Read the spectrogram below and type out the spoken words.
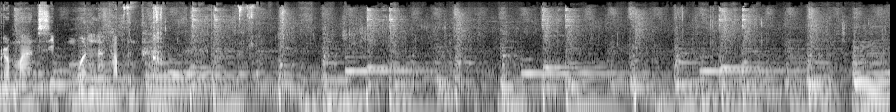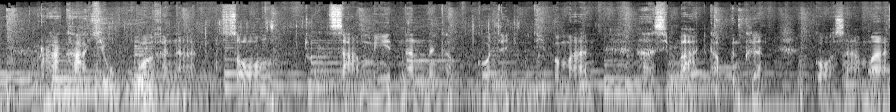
ประมาณ 10 ม้วนแล้วครับเพื่อนๆราคาคิ้วบัวขนาด 2.3 เมตรนั้นนะครับ ก็จะอยู่ที่ประมาณ 50 บาทครับเพื่อนๆ ก็สามารถ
